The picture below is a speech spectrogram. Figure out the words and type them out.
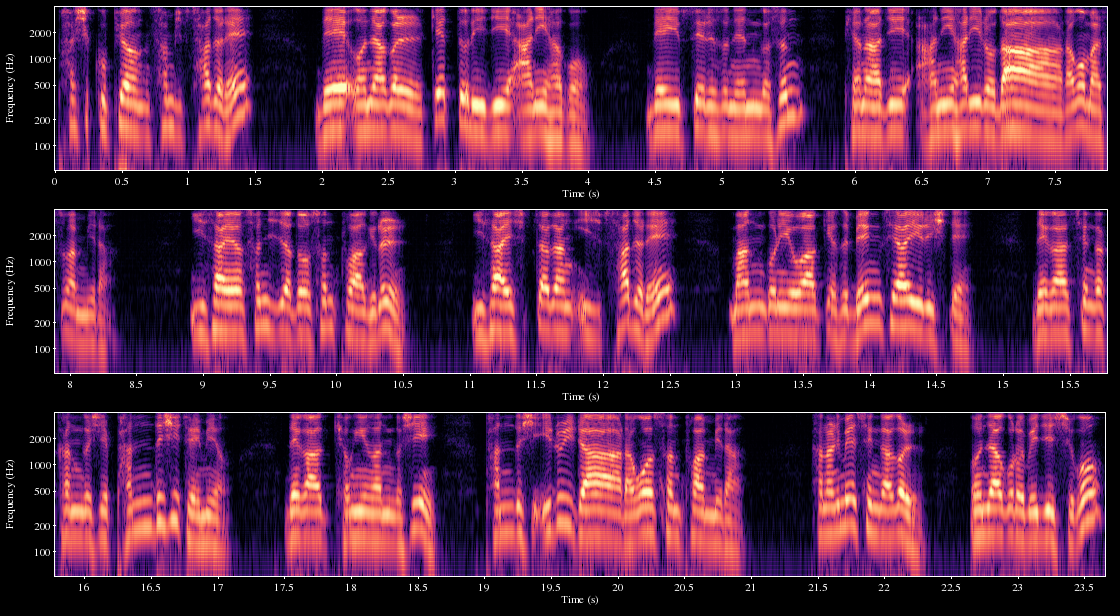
89편 34절에 내 언약을 깨뜨리지 아니하고 내 입술에서 낸 것은 변하지 아니하리로다 라고 말씀합니다. 이사야 선지자도 선포하기를 이사야 14장 24절에 만군의 여호와께서 맹세하여 이르시되 내가 생각한 것이 반드시 되며 내가 경영한 것이 반드시 이루리라 라고 선포합니다. 하나님의 생각을 언약으로 맺으시고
